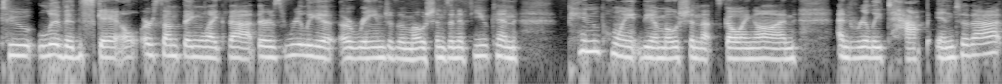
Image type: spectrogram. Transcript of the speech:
to livid scale or something like that there's really a, a range of emotions and if you can pinpoint the emotion that's going on and really tap into that,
